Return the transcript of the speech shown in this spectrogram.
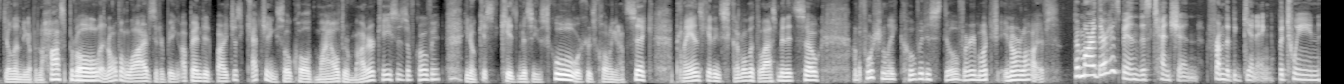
still ending up in the hospital, and all the lives that are being upended by just catching so called mild or moderate cases of COVID. You know, kids missing school, workers calling out sick, plans getting scuttled at the last minute. So, unfortunately, COVID is still very much in our lives. But Mar, there has been this tension from the beginning between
